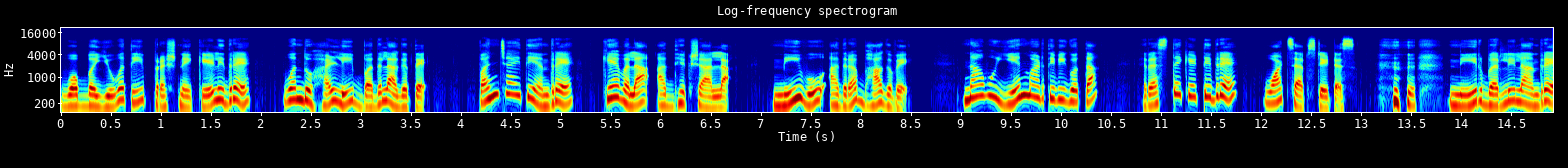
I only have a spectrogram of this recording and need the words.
ಒಬ್ಬ ಯುವತಿ ಪ್ರಶ್ನೆ ಕೇಳಿದ್ರೆ ಒಂದು ಹಳ್ಳಿ ಬದಲಾಗತ್ತೆ. ಪಂಚಾಯಿತಿ ಅಂದ್ರೆ ಕೇವಲ ಅಧ್ಯಕ್ಷ ಅಲ್ಲ. ನೀವು ಅದರ ಭಾಗವೇ. ನಾವು ಏನ್ ಮಾಡ್ತೀವಿ ಗೊತ್ತಾ? ರಸ್ತೆ ಕೆಟ್ಟಿದ್ರೆ ವಾಟ್ಸ್ಆ್ಯಪ್ ಸ್ಟೇಟಸ್. ನೀರ್ ಬರ್ಲಿಲ್ಲ ಅಂದ್ರೆ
